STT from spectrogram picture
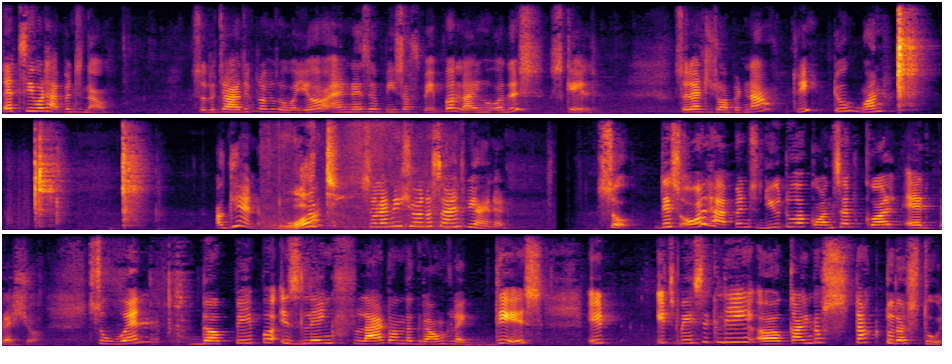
let's see what happens now. So the charging plug is over here and there's a piece of paper lying over this scale. So let's drop it now. Three, two, one. Again. What? So let me show the science behind it. So this all happens due to a concept called air pressure. So when the paper is laying flat on the ground like this, it it's basically uh, kind of stuck to the stool.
